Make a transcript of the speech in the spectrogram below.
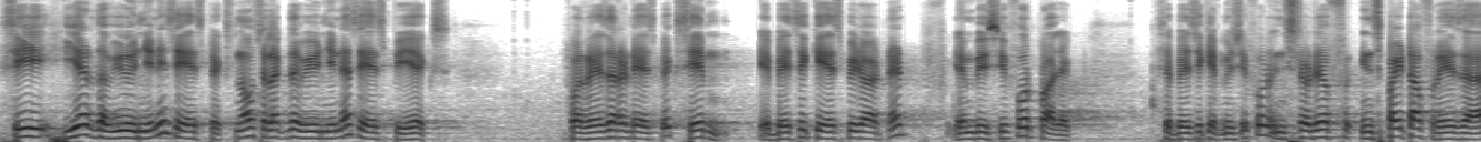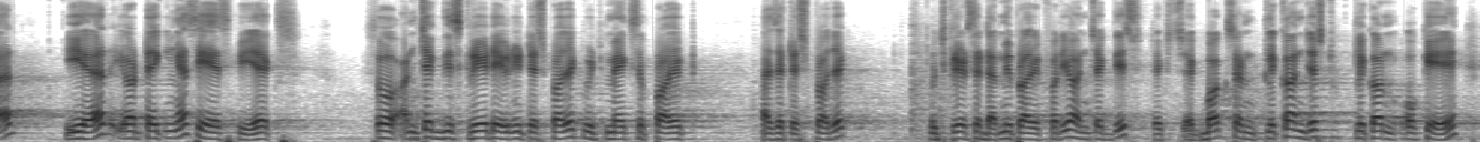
See here the view engine is ASPX now select the view engine as ASPX for Razor and ASPX same a basic ASP.NET MVC4 project. It's a basic MVC4 instead of in spite of Razor here you are taking as ASPX so uncheck this create a unit test project which makes a project as a test project which creates a dummy project for you. Uncheck this text checkbox and click on just click on ok.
